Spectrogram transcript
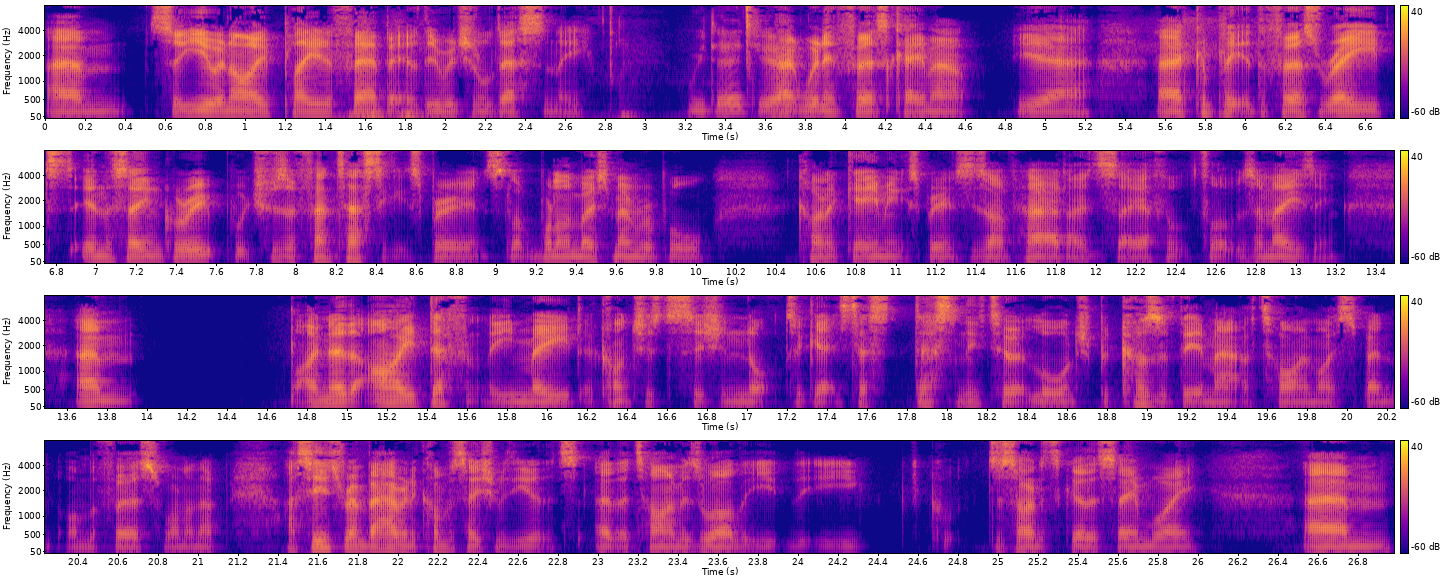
Um, so you and I played a fair bit of the original Destiny. We did, yeah. when it first came out. Yeah, uh, completed the first raid in the same group, which was a fantastic experience. Like one of the most memorable kind of gaming experiences I've had. I'd say I thought thought it was amazing. Um, but I know that I definitely made a conscious decision not to get Des- Destiny 2 at launch because of the amount of time I spent on the first one. And I, I seem to remember having a conversation with you at, at the time as well that you, that you, decided to go the same way. Um,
